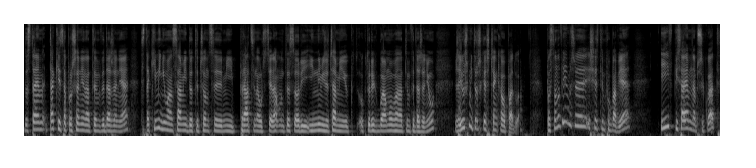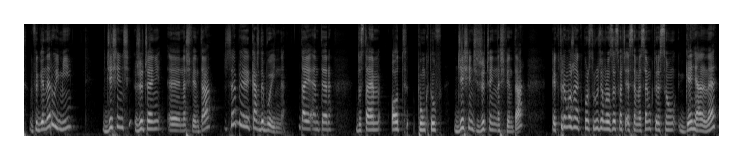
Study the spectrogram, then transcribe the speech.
Dostałem takie zaproszenie na to wydarzenie z takimi niuansami dotyczącymi pracy nauczyciela Montessori i innymi rzeczami, o, o których była mowa na tym wydarzeniu, że już mi troszkę szczęka opadła. Postanowiłem, że się z tym pobawię i wpisałem na przykład wygeneruj mi 10 życzeń e, na święta, żeby każde były inne. Daję Enter, dostałem od punktów 10 życzeń na święta, y, które można po prostu ludziom rozesłać SMS-em, które są genialne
